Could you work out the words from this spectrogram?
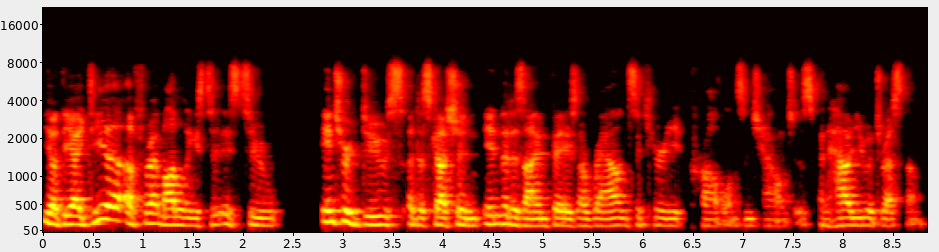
you know, the idea of threat modeling is to, is to introduce a discussion in the design phase around security problems and challenges and how you address them.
